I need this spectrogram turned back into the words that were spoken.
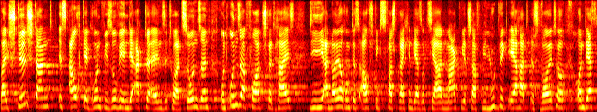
weil Stillstand ist auch der Grund, wieso wir in der aktuellen Situation sind. Und unser Fortschritt heißt die Erneuerung des Aufstiegsversprechens der sozialen Marktwirtschaft, wie Ludwig Erhard es wollte. Und das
